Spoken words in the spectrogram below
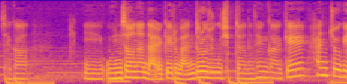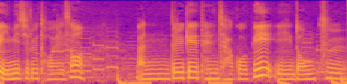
제가 이 온전한 날개를 만들어주고 싶다는 생각에 한쪽에 이미지를 더해서 만들게 된 작업이 이 넝쿨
